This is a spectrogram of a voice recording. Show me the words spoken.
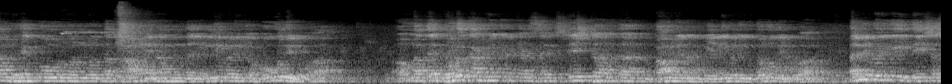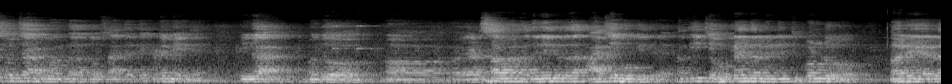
ಅವ್ರು ಹೆಕ್ಕುವರು ಅನ್ನುವಂಥ ಭಾವನೆ ನಮ್ಮಿಂದ ಎಲ್ಲಿವರೆಗೆ ಹೋಗುದಿಲ್ವ ಮತ್ತೆ ಪೌರ ಕಾರ್ಮಿಕರ ಕೆಲಸ ಶ್ರೇಷ್ಠ ಅಂತ ಭಾವನೆ ನಮಗೆ ಎಲ್ಲಿವರೆಗೆ ಬರುವುದಿಲ್ವ, ಅಲ್ಲಿವರೆಗೆ ಈ ದೇಶ ಸ್ವಚ್ಛ ಆಗುವಂತಹದ್ದು ಸಾಧ್ಯತೆ ಕಡಿಮೆ ಇದೆ. ಈಗ ಒಂದು ಎರಡ್ ಸಾವಿರದ ಹದಿನೈದರ ಆಚೆ ಹೋಗಿದ್ರೆ, ಮತ್ತೆ ಈಚೆ ಹೋಗಿದ್ರಲ್ಲಿ ನಿಂತುಕೊಂಡು, ಅವರ ಎಲ್ಲ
